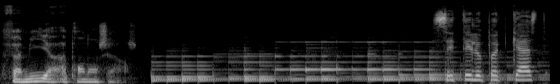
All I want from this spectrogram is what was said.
famille à prendre en charge. C'était le podcast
